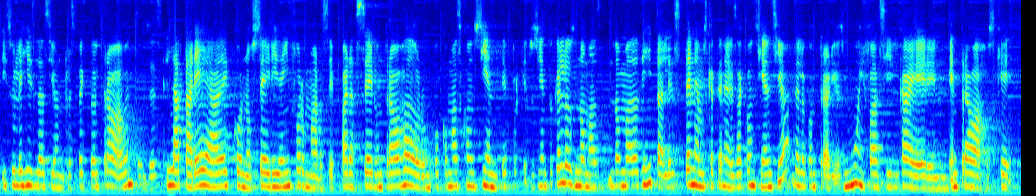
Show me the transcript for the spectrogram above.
y su legislación respecto al trabajo, entonces la tarea de conocer y de informarse para ser un trabajador un poco más consciente, porque yo siento que los nómadas, nómadas digitales tenemos que tener esa conciencia, de lo contrario es muy fácil caer en, en trabajos que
